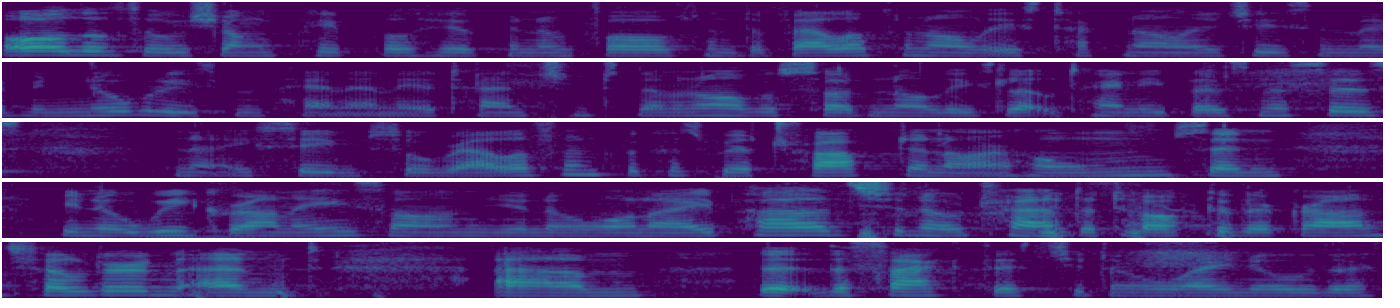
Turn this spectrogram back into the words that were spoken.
all of those young people who have been involved in developing all these technologies and maybe nobody's been paying any attention to them and all of a sudden all these little tiny businesses now seem so relevant because we're trapped in our homes and you know we mm-hmm. grannies on you know on iPads you know trying to talk to their grandchildren. And um, the the fact that you know I know that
